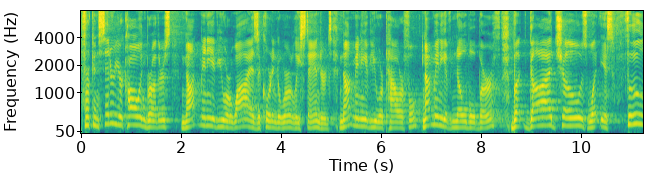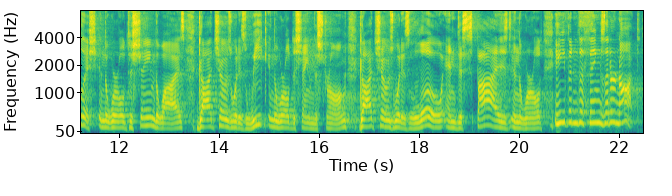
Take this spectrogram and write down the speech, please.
For consider your calling, brothers, not many of you are wise according to worldly standards, not many of you are powerful, not many of noble birth, but God chose what is foolish in the world to shame the wise. God chose what is weak in the world to shame the strong. God chose what is low and despised in the world, even the things that are not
